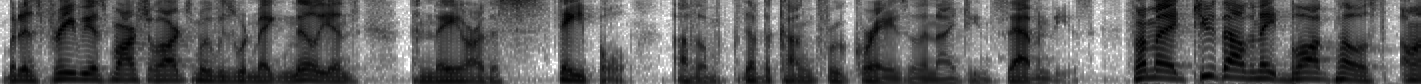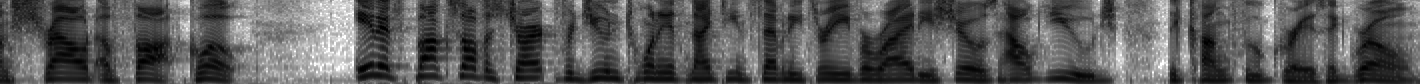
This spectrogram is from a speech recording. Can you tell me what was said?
But his previous martial arts movies would make millions, and they are the staple of the, of the kung fu craze of the 1970s. From a 2008 blog post on Shroud of Thought, quote, in its box office chart for June 20th, 1973, Variety shows how huge the kung fu craze had grown.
